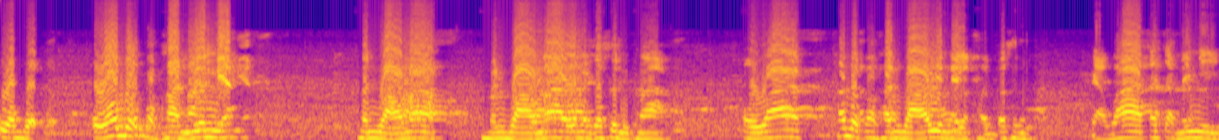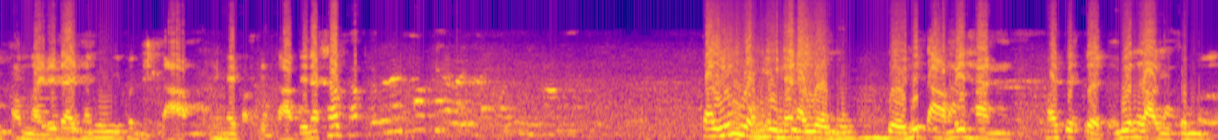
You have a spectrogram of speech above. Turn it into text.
ตัวบทโอ้ว่าบทประพันธ์เรื่องเนี้ย มันว้าวมาก มันว้าวมากแล้วมันก็สนุกมากโอ้ว่าถ้าบทประพันธ์ว้าวยังไงละครก็สนุกแต่ว่าก็จะไม่มีความหมายใดๆถ้าไม่มีคนติดตามยังไงฝากติดตามด้วยนะครับจะได้ข้อคิดอะไรจากาตรงนี้บ้างการลุ่มหลงอยู่ในอารมณ์โดยที่ตามไม่ทันมันจะเกิดเรื่องราวอยู่เสมอ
